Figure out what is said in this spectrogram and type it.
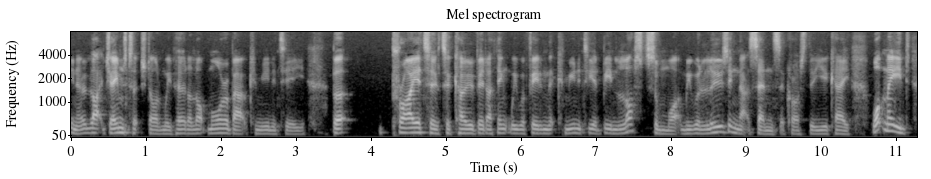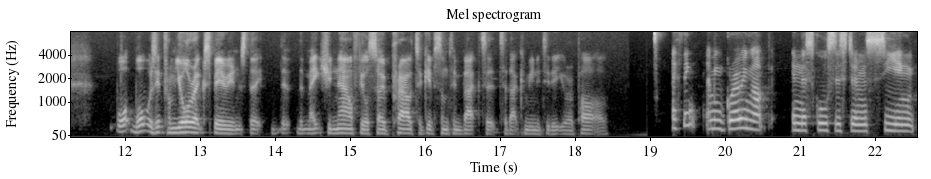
you know, like James touched on, we've heard a lot more about community, but prior to, to COVID, I think we were feeling that community had been lost somewhat and we were losing that sense across the UK. What made what what was it from your experience that, that, that makes you now feel so proud to give something back to, to that community that you're a part of? I think I mean growing up in the school system, seeing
